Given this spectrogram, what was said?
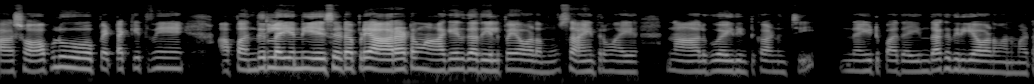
ఆ షాపులు పెట్టక్కితమే ఆ పందిర్లు అవన్నీ వేసేటప్పుడే ఆరాటం ఆగేది కాదు వెళ్ళిపోయేవాళ్ళము సాయంత్రం అయ్యే 4, 5 కాడ నుంచి నైట్ 10 అయిందాకా తిరిగేవాళ్ళం అనమాట.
